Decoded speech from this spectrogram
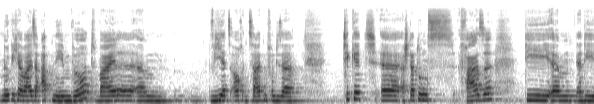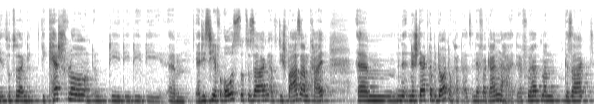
möglicherweise abnehmen wird, weil ähm, wie jetzt auch in Zeiten von dieser Ticketerstattungsphase die, ähm, ja, die sozusagen die, die Cashflow und, und die, die, die, die, ähm, ja, die CFOs sozusagen, also die Sparsamkeit, ähm, eine, eine stärkere Bedeutung hat als in der Vergangenheit. Ja, früher hat man gesagt,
